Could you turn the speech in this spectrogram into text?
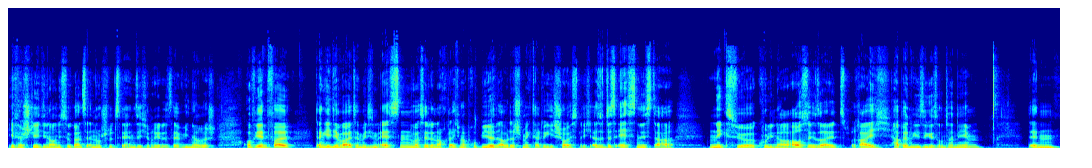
Ihr versteht ihn auch nicht so ganz, er nuschelt sehr in sich und redet sehr wienerisch. Auf jeden Fall dann geht ihr weiter mit diesem Essen, was ihr dann auch gleich mal probiert, aber das schmeckt halt wirklich scheußlich. Also das Essen ist da nichts für Kulinare, außer ihr seid reich, habt ein riesiges Unternehmen, denn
